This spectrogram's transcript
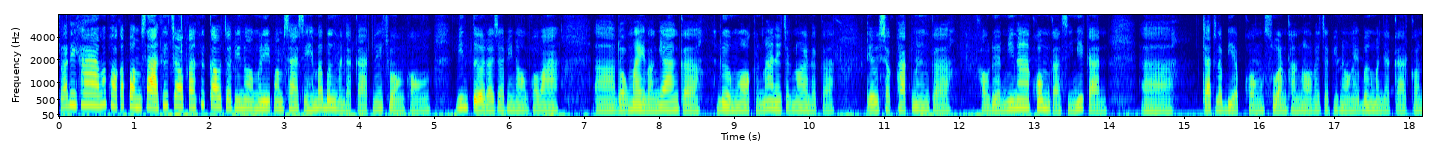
สวัสดีค่ะมาพอกับปอมซาคือเจ้ากันคือเก่าจ้ะพี่น้องมือนี้ปอมซาสิให้มาเบิ่งบรรยากาศในช่วงของวินเตอร์แล้วจ้ะพี่น้องเพราะว่าอดอกไม้บางอย่างก็เริ่มงอกขึ้นมาในจักน่อยแล้วก็เดี๋ยวสักพักหนึงก็เข้าเดือนมีนาคมก็สิมีการจัดระเบียบของสวนข้างนอกแล้วจ้ะพี่น้องให้เบิ่งบรรยากาศก่อน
